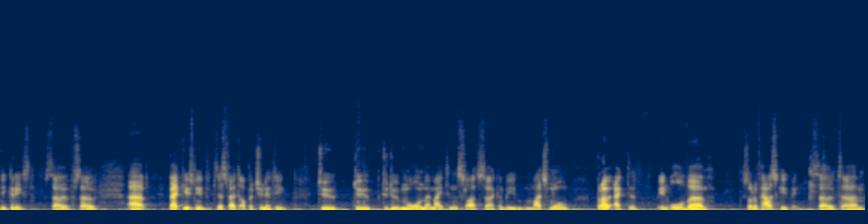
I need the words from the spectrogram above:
decreased. So, so uh, that gives me just that opportunity to, to, to do more on my maintenance slots. So I can be much more proactive in all the sort of housekeeping. So um,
